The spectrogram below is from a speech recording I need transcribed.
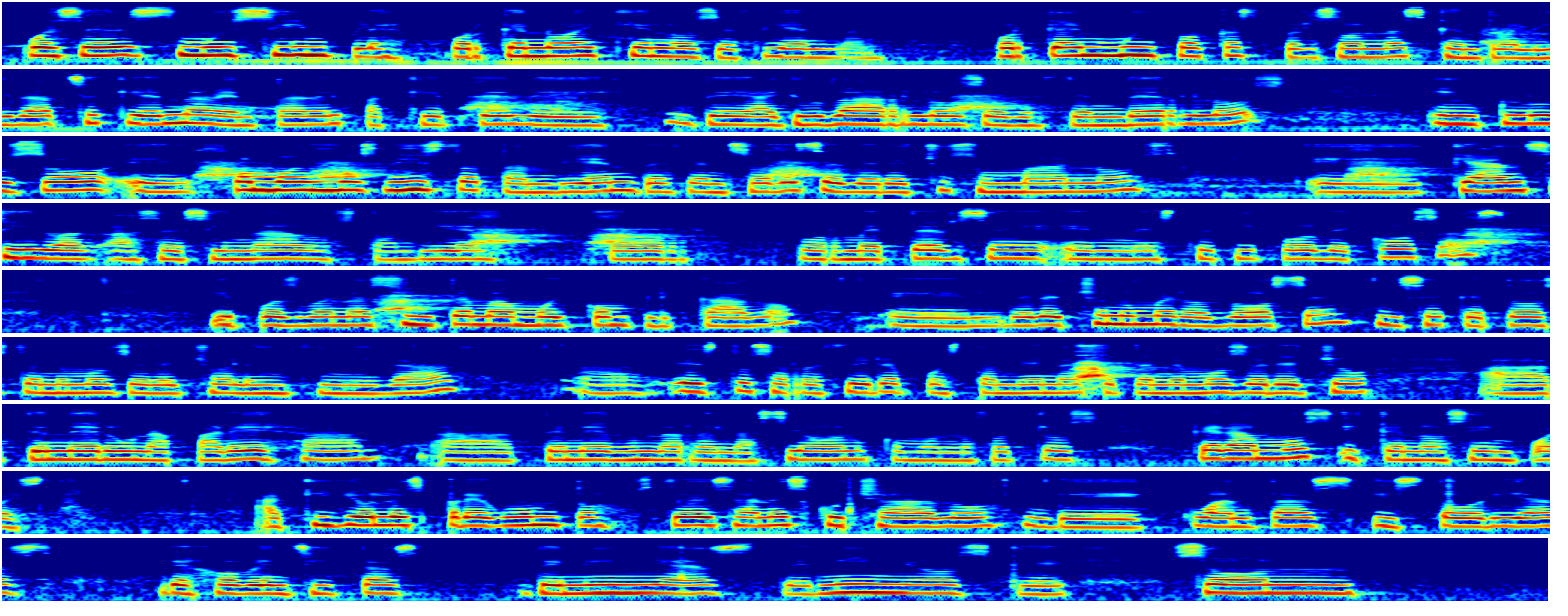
Pues es muy simple, porque no hay quien los defiendan, porque hay muy pocas personas que en realidad se quieren aventar el paquete de, de ayudarlos, de defenderlos incluso eh, como hemos visto también defensores de derechos humanos eh, que han sido asesinados también por, por meterse en este tipo de cosas. Y pues bueno, es un tema muy complicado. El derecho número 12 dice que todos tenemos derecho a la intimidad, esto se refiere pues también a que tenemos derecho a tener una pareja, a tener una relación como nosotros queramos y que no sea impuesta. Aquí yo les pregunto, ¿ustedes han escuchado de cuántas historias de jovencitas, de niñas, de niños que son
